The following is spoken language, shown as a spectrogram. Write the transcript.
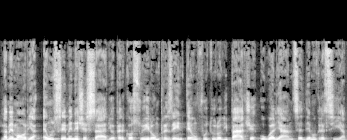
La memoria è un seme necessario per costruire un presente e un futuro di pace, uguaglianza e democrazia.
